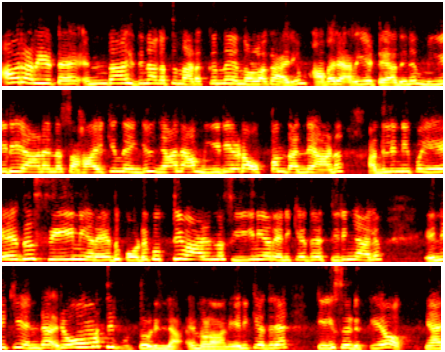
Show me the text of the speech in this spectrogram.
അവരറിയട്ടെ എന്താ ഇതിനകത്ത് നടക്കുന്നത് എന്നുള്ള കാര്യം അവരറിയട്ടെ. അതിന് മീഡിയ ആണ് എന്നെ സഹായിക്കുന്നതെങ്കിൽ ഞാൻ ആ മീഡിയയുടെ ഒപ്പം തന്നെയാണ്. അതിലിനിയിപ്പോ ഏത് സീനിയർ ഏത് കൊടുകുത്തി വാഴുന്ന സീനിയർ എനിക്കെതിരെ തിരിഞ്ഞാലും എനിക്ക് എന്റെ രോമത്തിൽ തൊടില്ല എന്നുള്ളതാണ്. എനിക്കെതിരെ കേസ് എടുക്കുകയോ ഞാൻ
